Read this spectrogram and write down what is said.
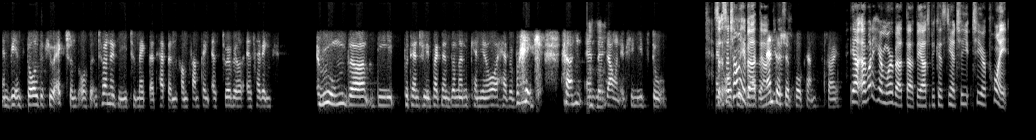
And we installed a few actions also internally to make that happen from something as trivial as having a room where the potentially pregnant woman can, you know, have a break and, and mm-hmm. lay down if she needs to. So, so tell me about that. mentorship because, program. Sorry. Yeah, I want to hear more about that, Beate, because you know, to to your point,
